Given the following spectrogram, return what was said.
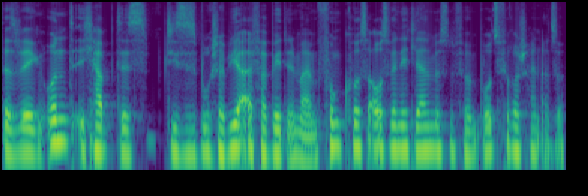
deswegen, und ich habe dieses Buchstabieralphabet in meinem Funkkurs auswendig lernen müssen für einen Bootsführerschein. Also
